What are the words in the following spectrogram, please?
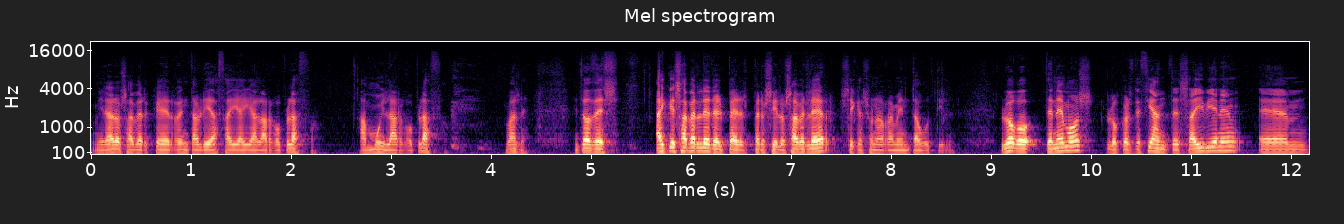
miraros a ver qué rentabilidad hay ahí a largo plazo, a muy largo plazo. ¿Vale? Entonces, hay que saber leer el PER, pero si lo sabes leer, sí que es una herramienta útil. Luego tenemos lo que os decía antes, ahí vienen em,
